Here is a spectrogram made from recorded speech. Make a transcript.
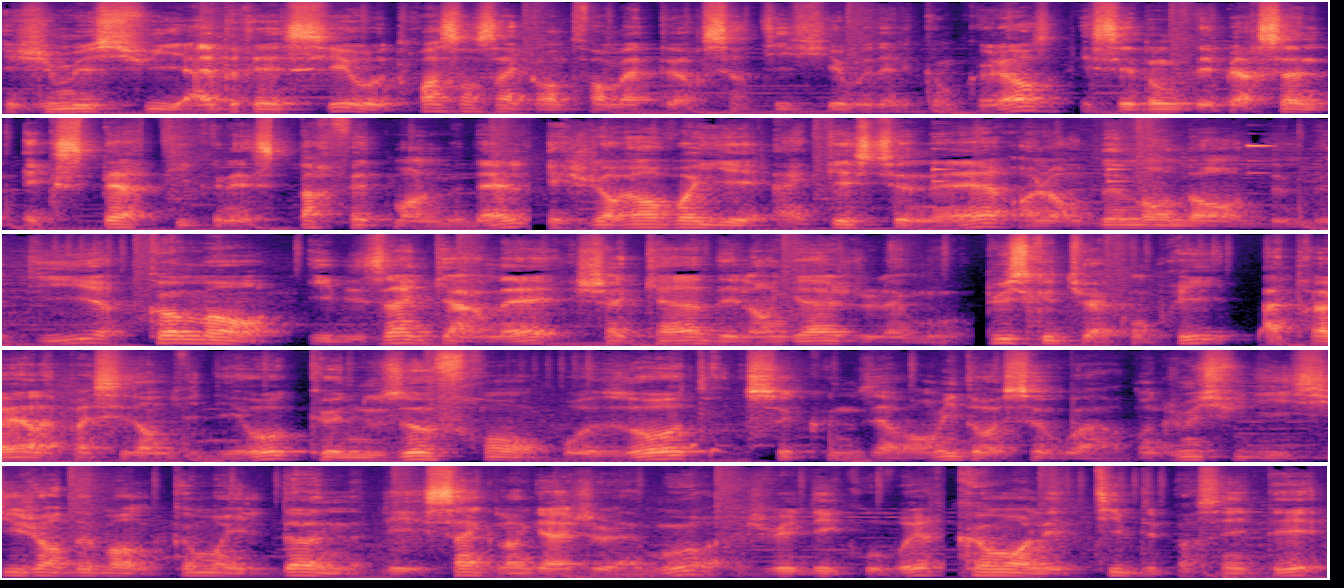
Je me suis adressé aux 350 formateurs certifiés au modèle Comcolors et c'est donc des personnes expertes qui connaissent parfaitement le modèle et je leur ai envoyé un questionnaire en leur demandant de me dire comment ils incarnaient chacun des langages de l'amour. Puisque tu as compris, à travers la précédente vidéo, que nous offrons aux autres ce que nous avons envie de recevoir. Donc je me suis dit, si je leur demande comment ils donnent les cinq langages de l'amour, je vais découvrir comment les types de personnalités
